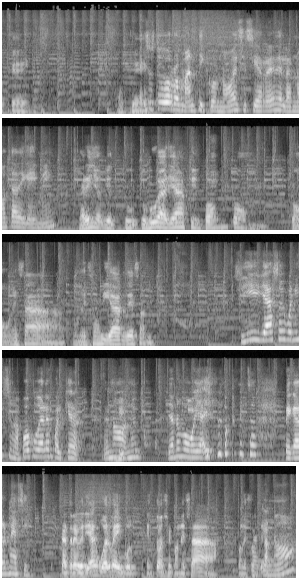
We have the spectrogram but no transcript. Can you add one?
ok. Eso estuvo romántico, ¿no? Ese cierre de la nota de gaming. Cariño, yo- tú, tú jugarías ping-pong con, con, esa, con esas VR de Sony. Sí, ya soy buenísima, puedo jugar en cualquiera. No, Sí. no importa, ya no me voy a, ya no pienso pegarme así. ¿Te atreverías a jugar béisbol entonces con esa con esas ¿Por qué no?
